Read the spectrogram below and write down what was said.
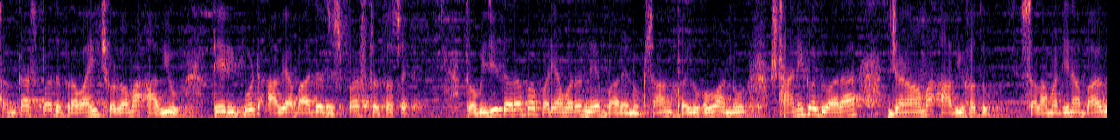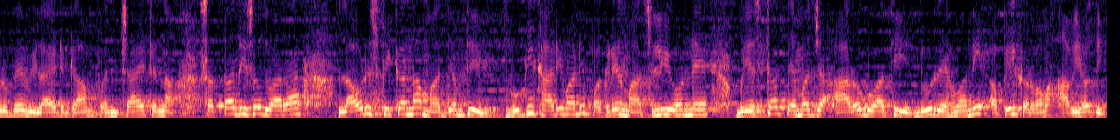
શંકાસ્પદ પ્રવાહી છોડવામાં આવ્યું તે રિપોર્ટ આવ્યા બાદ જ સ્પષ્ટ થશે. તો બીજી તરફ પર્યાવરણને ભારે નુકસાન થયું હોવાનું સ્થાનિકો દ્વારા જણાવવામાં આવ્યું હતું. સલામતીના ભાગરૂપે વિલાયત ગ્રામ પંચાયતના સત્તાધીશો દ્વારા લાઉડ સ્પીકરના માધ્યમથી ભૂકી ખાડીમાંથી પકડેલ માછલીઓને વેચતા તેમજ આરોગવાથી દૂર રહેવાની અપીલ કરવામાં આવી હતી.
